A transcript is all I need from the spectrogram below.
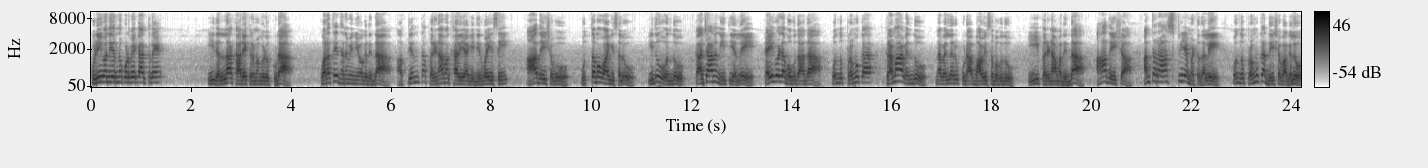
ಕುಡಿಯುವ ನೀರನ್ನು ಕೊಡಬೇಕಾಗ್ತದೆ. ಇದೆಲ್ಲ ಕಾರ್ಯಕ್ರಮಗಳು ಕೂಡ ಕೊರತೆ ಧನ ವಿನಿಯೋಗದಿಂದ ಅತ್ಯಂತ ಪರಿಣಾಮಕಾರಿಯಾಗಿ ನಿರ್ವಹಿಸಿ ಆ ದೇಶವು ಉತ್ತಮವಾಗಿಸಲು ಇದು ಒಂದು ಖಜಾನ ನೀತಿಯಲ್ಲಿ ಕೈಗೊಳ್ಳಬಹುದಾದ ಒಂದು ಪ್ರಮುಖ ಕ್ರಮವೆಂದು ನಾವೆಲ್ಲರೂ ಕೂಡ ಭಾವಿಸಬಹುದು. ಈ ಪರಿಣಾಮದಿಂದ ಆ ದೇಶ ಅಂತಾರಾಷ್ಟ್ರೀಯ ಮಟ್ಟದಲ್ಲಿ ಒಂದು ಪ್ರಮುಖ ದೇಶವಾಗಲು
